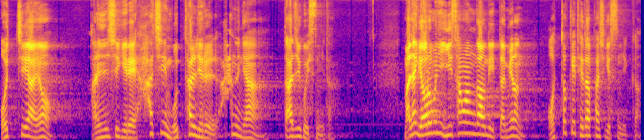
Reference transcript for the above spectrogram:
어찌하여 안식일에 하지 못할 일을 하느냐 따지고 있습니다. 만약 여러분이 이 상황 가운데 있다면 어떻게 대답하시겠습니까?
